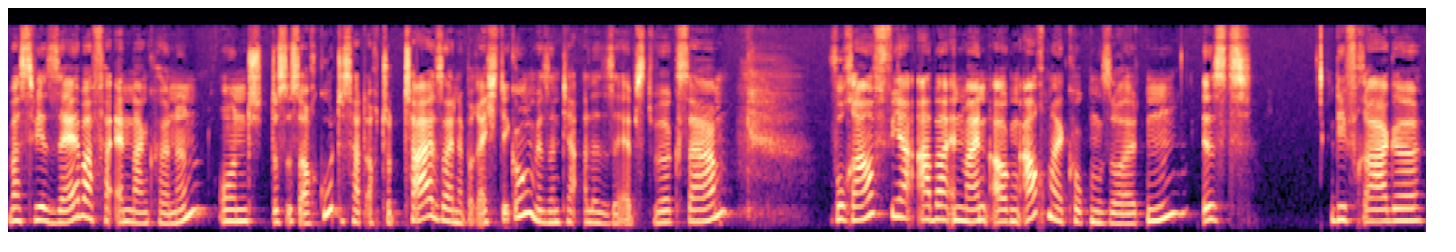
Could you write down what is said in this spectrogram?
was wir selber verändern können. Und das ist auch gut, das hat auch total seine Berechtigung. Wir sind ja alle selbstwirksam. Worauf wir aber in meinen Augen auch mal gucken sollten, ist die Frage,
